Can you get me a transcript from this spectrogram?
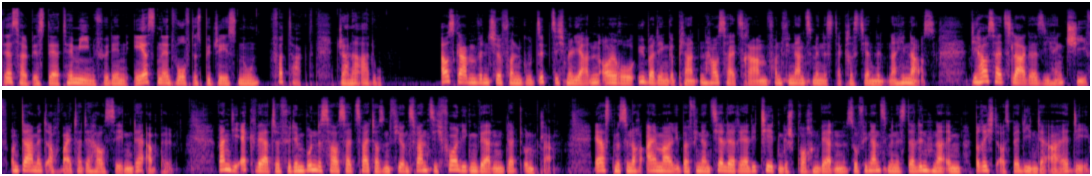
Deshalb ist der Termin für den ersten Entwurf des Budgets nun vertagt. Jana Adu. Ausgabenwünsche von gut 70 Milliarden Euro über den geplanten Haushaltsrahmen von Finanzminister Christian Lindner hinaus. Die Haushaltslage, sie hängt schief und damit auch weiter der Haussegen der Ampel. Wann die Eckwerte für den Bundeshaushalt 2024 vorliegen werden, bleibt unklar. Erst müsse noch einmal über finanzielle Realitäten gesprochen werden, so Finanzminister Lindner im Bericht aus Berlin der ARD.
